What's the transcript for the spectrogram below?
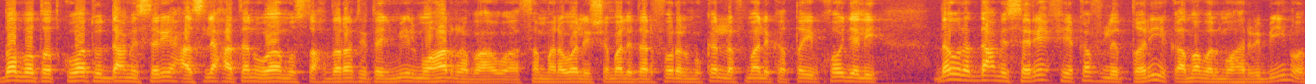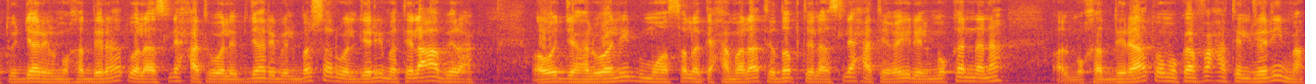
ضبطت قوات الدعم السريع أسلحة ومستحضرات تجميل مهربة وثمن والي شمال دارفور المكلف مالك الطيب خوجلي دور الدعم السريع في قفل الطريق أمام المهربين وتجار المخدرات والأسلحة والإتجار بالبشر والجريمة العابرة. ووجه الوالي بمواصلة حملات ضبط الأسلحة غير المقننة والمخدرات ومكافحة الجريمة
